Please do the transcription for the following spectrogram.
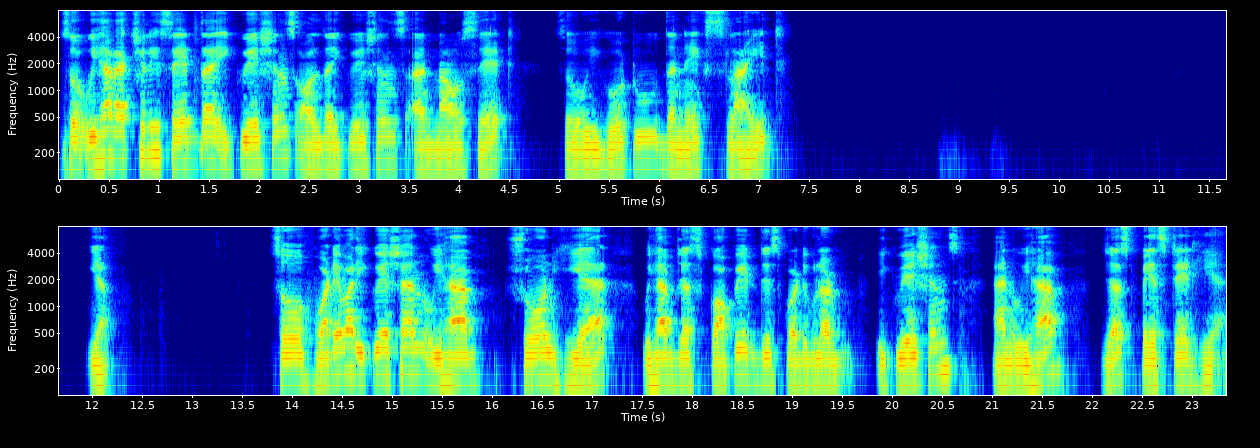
So we have actually set the equations all the equations are now set so we go to the next slide. Yeah. So whatever equation we have shown here we have just copied this particular equations and we have just pasted here.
